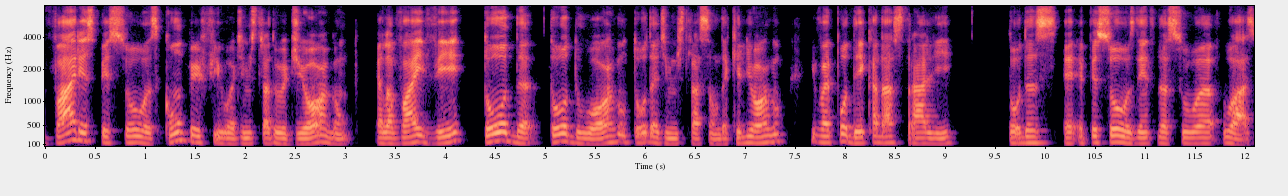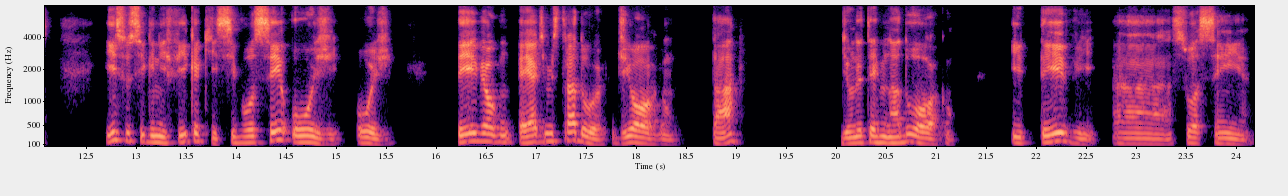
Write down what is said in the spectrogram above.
várias pessoas com perfil administrador de órgão, ela vai ver toda todo o órgão, toda a administração daquele órgão e vai poder cadastrar ali todas, eh eh, pessoas dentro da sua UASG. Isso significa que se você hoje hoje teve algum é administrador de órgão, tá, de um determinado órgão, e teve a sua senha,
